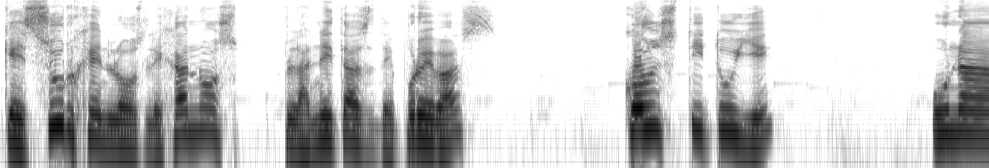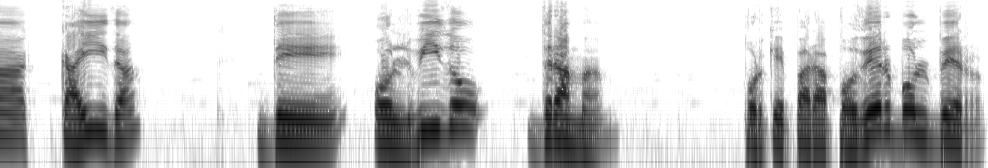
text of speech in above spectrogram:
que surge en los lejanos planetas de pruebas, constituye una caída de olvido drama, porque para poder volver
